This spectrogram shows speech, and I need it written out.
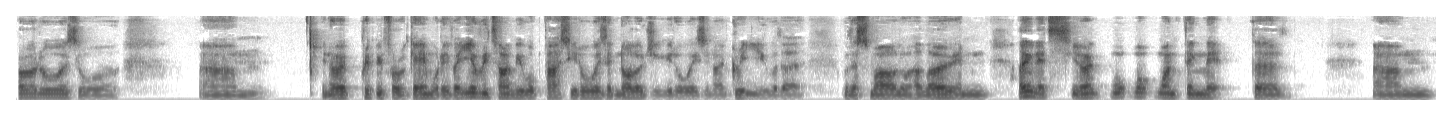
corridors or um, you know, prepping for a game, whatever. Every time you walk past, he'd always acknowledge you. He'd always, you know, greet you with a with a smile or hello. And I think that's, you know, one thing that the um,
